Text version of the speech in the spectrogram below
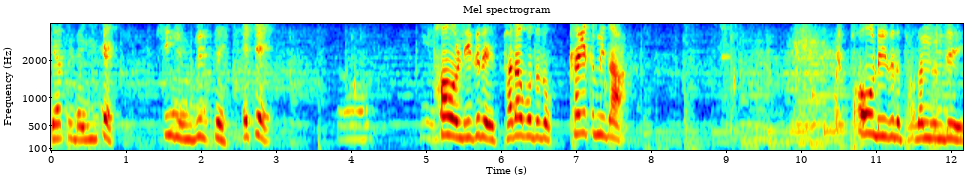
되었습니다. 이제 신규 이벤트 해제 파워 리그를 받아보도록 하겠습니다. 자, 파워 리그를 받았는데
